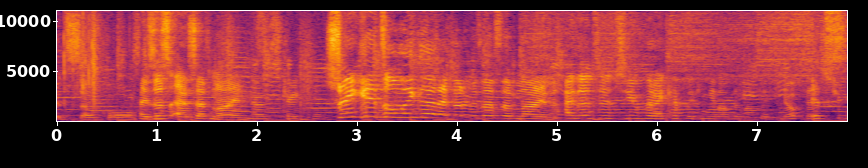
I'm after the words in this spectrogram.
It's so cool. Is this SF9? No, it's Stray Kids. Stray Kids, oh my god, I thought it was SF9. I thought so too, but I kept looking it up and I was like, nope, that's It's Stray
